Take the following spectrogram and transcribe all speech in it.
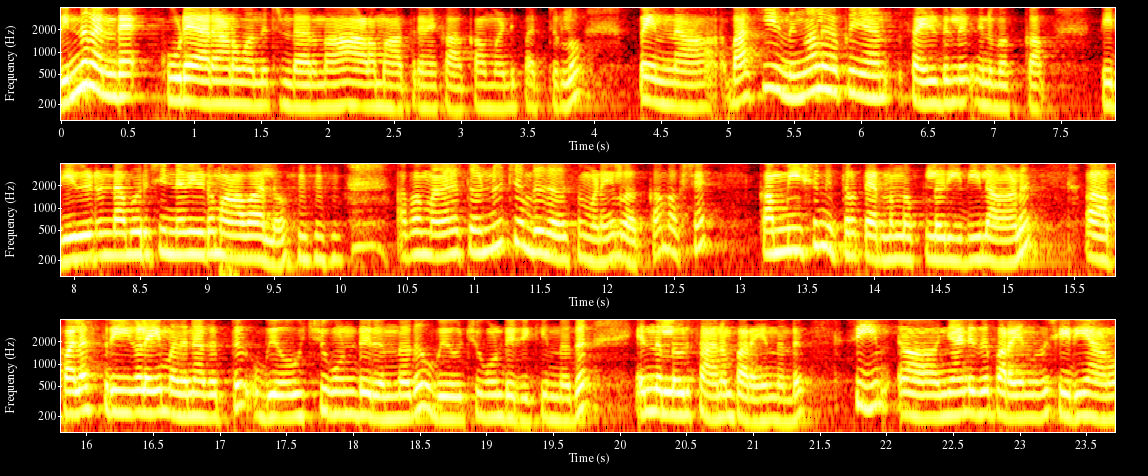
വിന്നർ എന്റെ കൂടെ ആരാണോ വന്നിട്ടുണ്ടായിരുന്നത് ആ ആളെ മാത്രമേ എനിക്ക് ആക്കാൻ വേണ്ടി പറ്റുള്ളൂ. പിന്നെ ബാക്കി നിങ്ങളെയൊക്കെ ഞാൻ സൈഡിൽ ഇങ്ങനെ വെക്കാം. പെരിയ വീടുണ്ടാകുമ്പോൾ ഒരു ചിന്ന വീടും ആവാമല്ലോ അപ്പം അങ്ങനെ തൊണ്ണൂറ്റൊമ്പത് ദിവസം വേണമെങ്കിൽ വെക്കാം. പക്ഷെ കമ്മീഷൻ ഇത്ര തരണം എന്നൊക്കെയുള്ള രീതിയിലാണ് പല സ്ത്രീകളെയും അതിനകത്ത് ഉപയോഗിച്ചുകൊണ്ടിരുന്നത് ഉപയോഗിച്ചുകൊണ്ടിരിക്കുന്നത് എന്നുള്ള ഒരു സാധനം പറയുന്നുണ്ട്. സി ഞാനിത് പറയുന്നത് ശരിയാണോ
